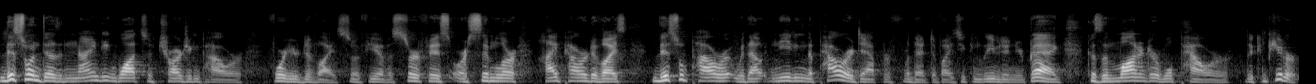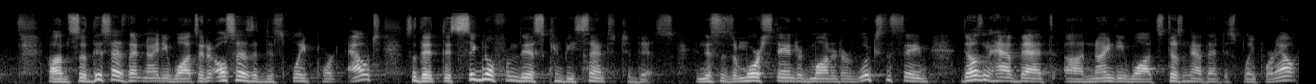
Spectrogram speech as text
This one does 90 watts of charging power for your device. So if you have a Surface or similar high power device, this will power it without needing the power adapter for that device. You can leave it in your bag because the monitor will power the computer. Um, so this has that 90 watts and it also has a display port out so that the signal from this can be sent to this. And this is a more standard monitor, looks the same, doesn't have that uh, 90 watts, doesn't have that display port out,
